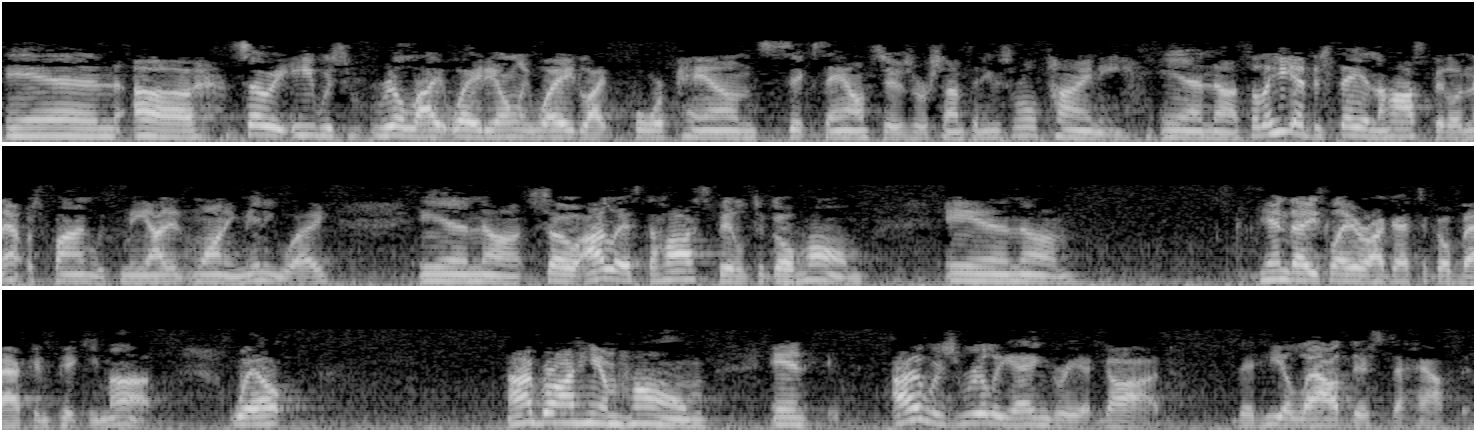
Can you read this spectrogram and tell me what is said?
And uh, so he was real lightweight. He only weighed like four pounds six ounces or something. He was real tiny, and uh, so he had to stay in the hospital, and that was fine with me. I didn't want him anyway, and uh, so I left the hospital to go home. And um, ten days later, I got to go back and pick him up. Well, I brought him home, and I was really angry at God that He allowed this to happen.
